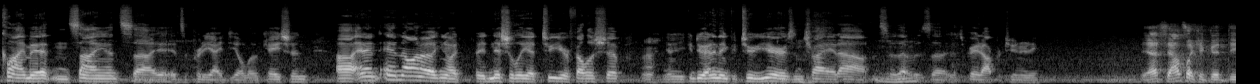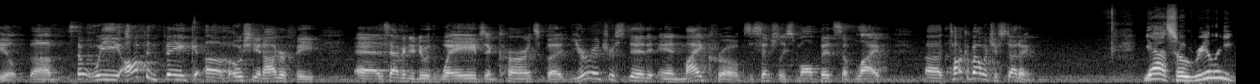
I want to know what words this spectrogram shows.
climate and science, uh, it's a pretty ideal location. Uh, and and on a you know initially a two-year fellowship, uh, you know you can do anything for two years and try it out, and so mm-hmm. that was, uh, was a great opportunity. Yeah, sounds like a good deal. Um, so we often think of oceanography as having to do with waves and currents, but you're interested in microbes, essentially small bits of life. Uh, talk about what you're studying. Yeah, so really,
